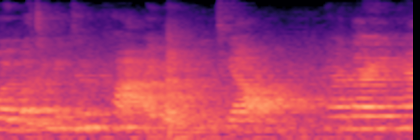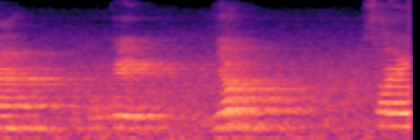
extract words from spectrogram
ngồi bước cho mình chân phải chéo ra đây nha ok nhấp xoay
